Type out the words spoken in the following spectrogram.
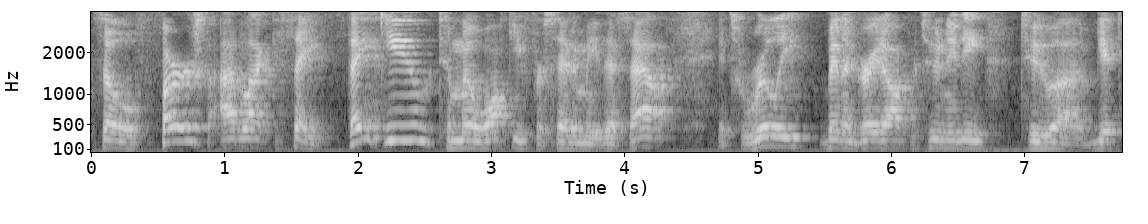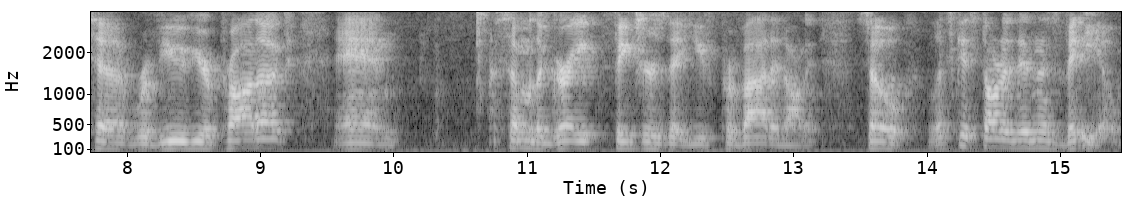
So first I'd like to say thank you to Milwaukee for sending me this out. It's really been a great opportunity to uh, get to review your product and some of the great features that you've provided on it. So let's get started in this video.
